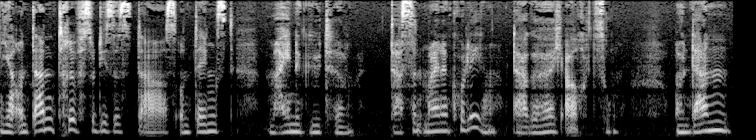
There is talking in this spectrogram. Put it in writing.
ja, und dann triffst du diese Stars und denkst, meine Güte, das sind meine Kollegen. Da gehöre ich auch zu. Und dann,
